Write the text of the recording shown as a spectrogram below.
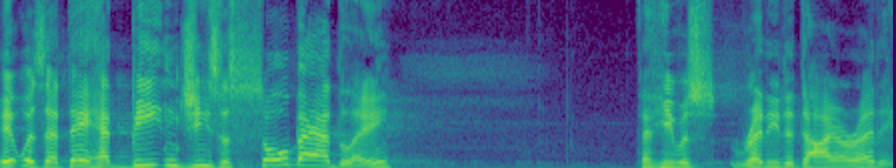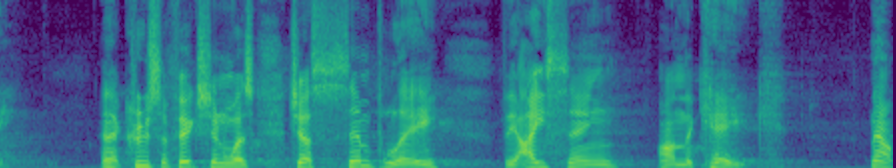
It was that they had beaten Jesus so badly that he was ready to die already. And that crucifixion was just simply the icing on the cake. Now,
